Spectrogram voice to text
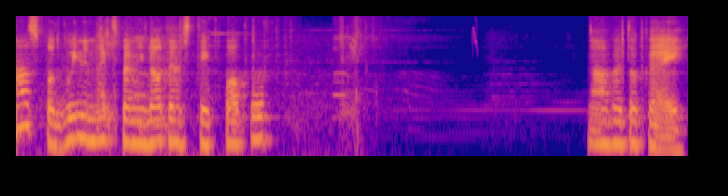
No, z podwójnym expem i lotem z tych popów. Nawet okej.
